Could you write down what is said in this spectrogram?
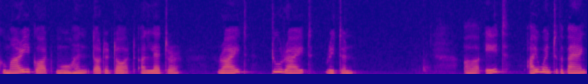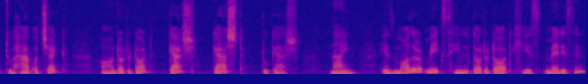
Kumari got Mohan dot dot dot a letter. Write, to write, written. Uh, 8. I went to the bank to have a check uh, dot dot dot cash, cashed, to cash. 9. His mother makes him dot dot dot his medicine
